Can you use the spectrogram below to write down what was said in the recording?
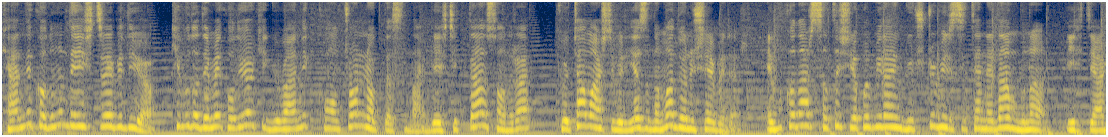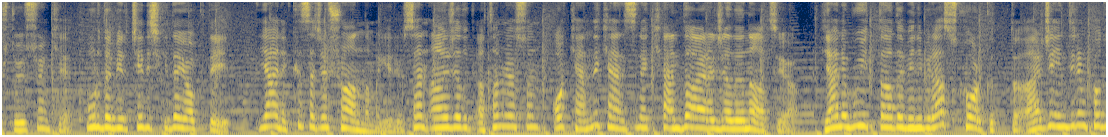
kendi kodunu değiştirebiliyor. Ki bu da demek oluyor ki güvenlik kontrol noktasından geçtikten sonra kötü amaçlı bir yazılıma dönüşebilir. E bu kadar satış yapabilen güçlü bir site neden buna ihtiyaç duysun ki? Burada bir çelişki de yok değil. Yani kısaca şu anlama geliyor. Sen ayrıcalık atamıyorsun, o kendi kendisine kendi ayrıcalığını atıyor. Yani bu iddiada beni biraz korkuttu. Ayrıca indirim kodu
